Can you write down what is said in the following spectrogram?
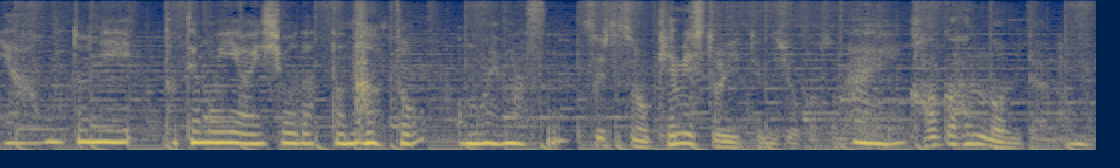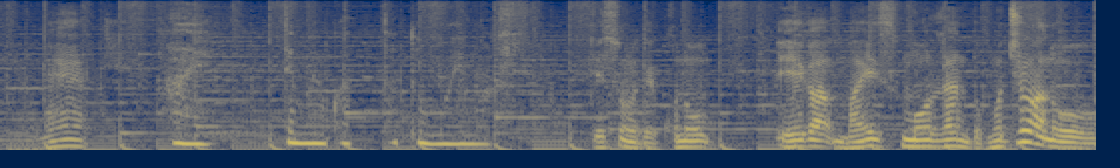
いや本当にとてもいい相性だったなと思います。そしてそのケミストリーっていうんでしょうかそのはい。化学反応みたいなものね、はい。とても良かったと思います。ですのでこの映画「マイスモールランド」もちろんあの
